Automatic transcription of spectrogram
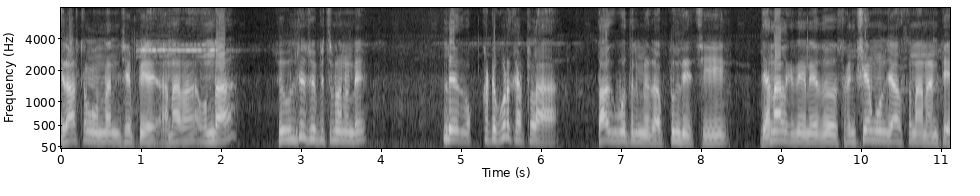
ఈ రాష్ట్రంలో ఉందని చెప్పి అన్నారా? ఉందా? చూ- ఉంటే చూపించమనండి. లేదు ఒక్కటి కూడా కట్టలా. తాగుబోతుల మీద అప్పులు తెచ్చి జనాలకి నేనేదో సంక్షేమం చేస్తున్నానంటే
